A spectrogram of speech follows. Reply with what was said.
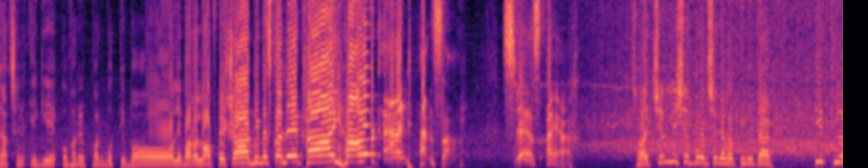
যাচ্ছেন এগিয়ে ওভারের পরবর্তী বল। এবারও লফটে শট ডিবেস leg high hard and handsome Shreyas Iyer. ছয়চল্লিশে পৌঁছে গেল তিনি তার তৃতীয়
